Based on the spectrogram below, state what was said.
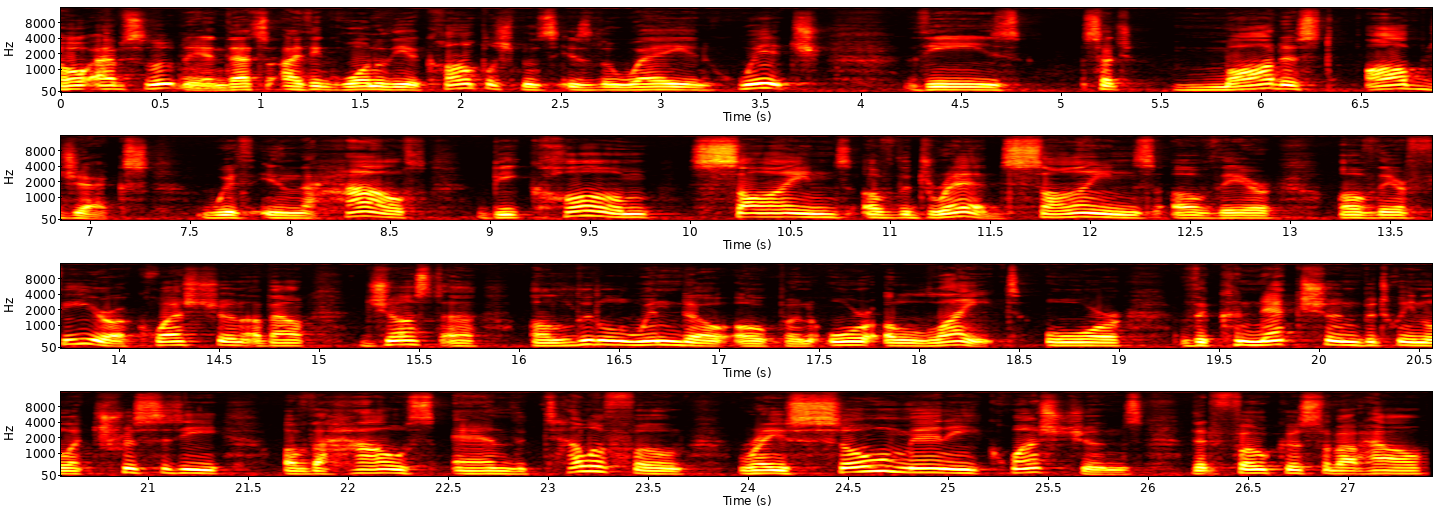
Oh, absolutely. And that's, I think, one of the accomplishments is the way in which these such modest objects within the house become signs of the dread, signs of their of their fear. A question about just a, a little window open or a light or the connection between electricity of the house and the telephone raise so many questions that focus about how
